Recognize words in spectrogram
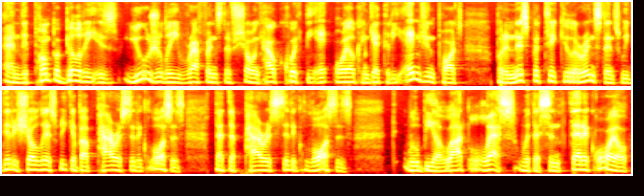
And the pumpability is usually referenced of showing how quick the oil can get to the engine parts but in this particular instance, we did a show last week about parasitic losses, that the parasitic losses will be a lot less with a synthetic oil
